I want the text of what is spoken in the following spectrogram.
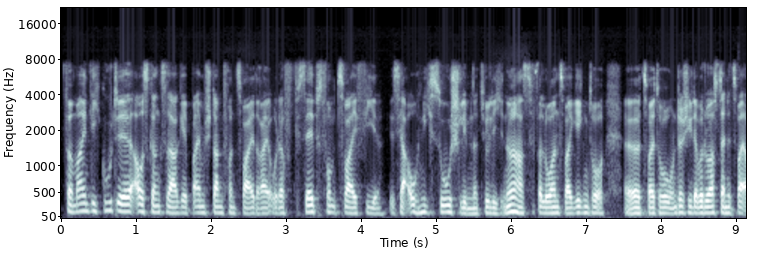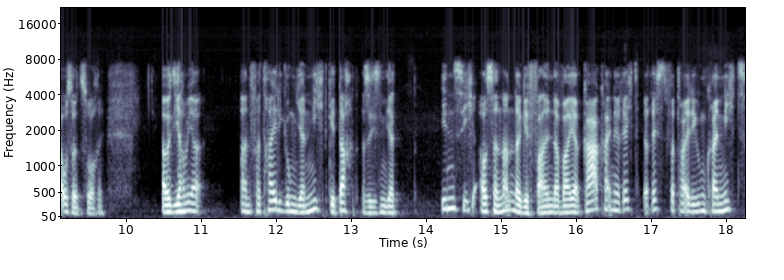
vermeintlich gute Ausgangslage beim Stand von 2-3 oder selbst vom 2-4. Ist ja auch nicht so schlimm, natürlich, ne? Hast du verloren, zwei Gegentor, äh, zwei Tore Unterschied, aber du hast deine zwei Auswärtstore. Aber die haben ja an Verteidigung ja nicht gedacht. Also die sind ja in sich auseinandergefallen. Da war ja gar keine Recht, Restverteidigung, kein nichts.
